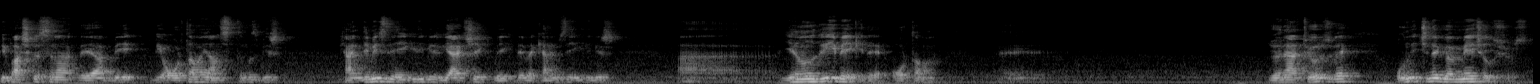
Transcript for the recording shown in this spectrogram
bir başkasına veya bir bir ortama yansıttığımız bir kendimizle ilgili bir gerçek belki de ve kendimizle ilgili bir eee, yanılgıyı belki de ortama eee, yöneltiyoruz ve onun içine gömmeye çalışıyoruz.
